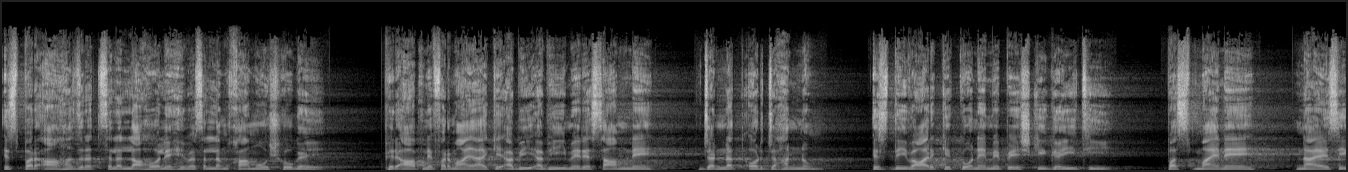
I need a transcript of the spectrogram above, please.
اس پر آ حضرت صلی اللہ علیہ وسلم خاموش ہو گئے۔ پھر آپ نے فرمایا کہ ابھی ابھی میرے سامنے جنت اور جہنم اس دیوار کے کونے میں پیش کی گئی تھی۔ پس میں نے نہ ایسی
